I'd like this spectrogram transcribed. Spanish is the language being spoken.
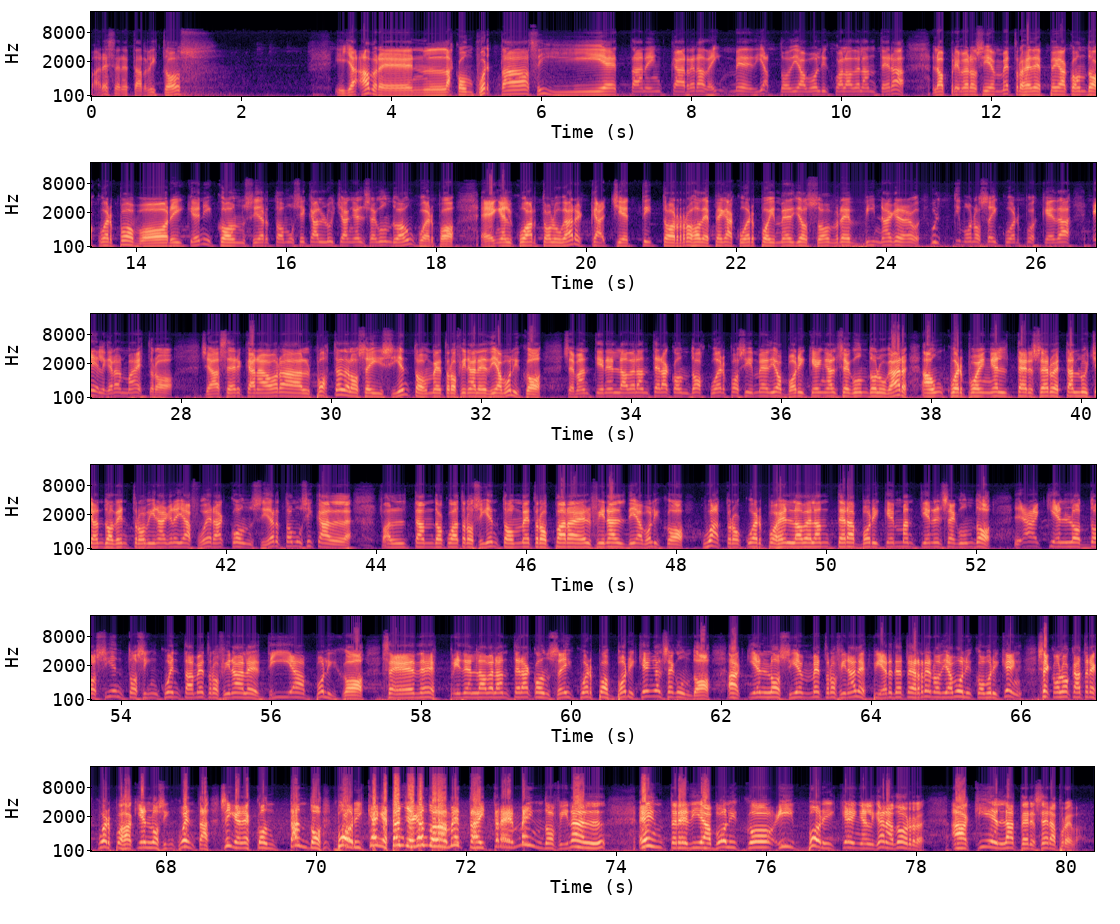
Parecen estar listos. Y ya abren las compuertas y están en carrera de inmediato. Diabólico a la delantera. Los primeros 100 metros se despega con dos cuerpos. Boriken y concierto musical luchan el segundo a un cuerpo. En el cuarto lugar, Cachetito Rojo despega cuerpo y medio sobre Vinagre. Último no seis cuerpos queda el gran maestro. Se acercan ahora al poste de los 600 metros finales diabólicos. Se mantiene en la delantera con dos cuerpos y medio. Boriken al segundo lugar. A un cuerpo en el tercero. Están luchando adentro Vinagre y afuera. Concierto musical. Faltando 400 metros para el final diabólico. Cuatro cuerpos en la delantera. Boriken mantiene el segundo. Aquí en los 250 metros finales, Diabólico se despide en la delantera con seis cuerpos. Boriken el segundo. Aquí en los 100 metros finales pierde terreno Diabólico. Boriken se coloca tres cuerpos. Aquí en los 50 sigue descontando. Boriken están llegando a la meta y tremendo final entre Diabólico y Boriken, el ganador, aquí en la tercera prueba.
